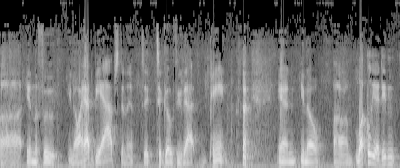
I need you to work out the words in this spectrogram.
uh, in the food. You know, I had to be abstinent to, to go through that pain. and, you know, um, luckily I didn't,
